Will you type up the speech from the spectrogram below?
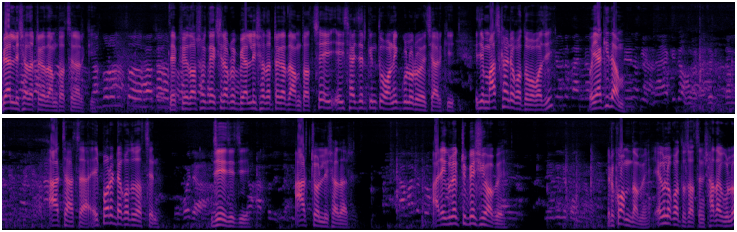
বিয়াল্লিশ হাজার টাকা দাম চাচ্ছেন আর কি। প্রিয় দর্শক, দেখছেন আপনি বিয়াল্লিশ হাজার টাকা দাম চাচ্ছে। এই এই সাইজের কিন্তু অনেকগুলো রয়েছে আর কি। এই যে মাঝখানেটা কত বাবাজি? ওই একই দাম? আচ্ছা আচ্ছা। এই পরেরটা কত যাচ্ছেন জি জি জি। আটচল্লিশ হাজার। আর এগুলো একটু বেশি হবে। একটু কম দামে। এগুলো কত চাচ্ছেন? সাদাগুলো?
